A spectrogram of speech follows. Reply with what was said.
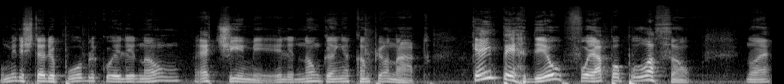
O Ministério Público ele não é time, ele não ganha campeonato. Quem perdeu foi a população, não é?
